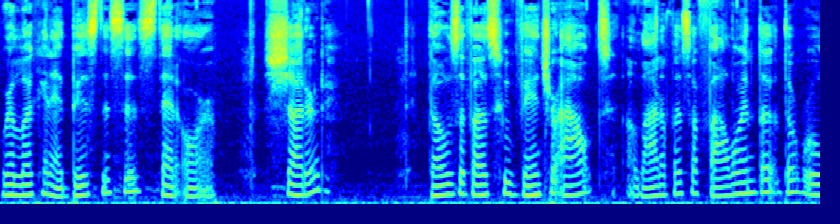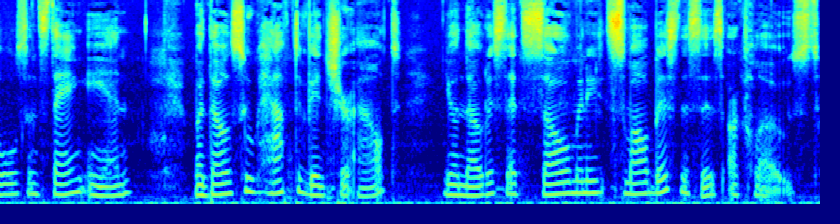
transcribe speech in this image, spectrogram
We're looking at businesses that are shuttered. Those of us who venture out, a lot of us are following the, the rules and staying in. But those who have to venture out, you'll notice that so many small businesses are closed.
